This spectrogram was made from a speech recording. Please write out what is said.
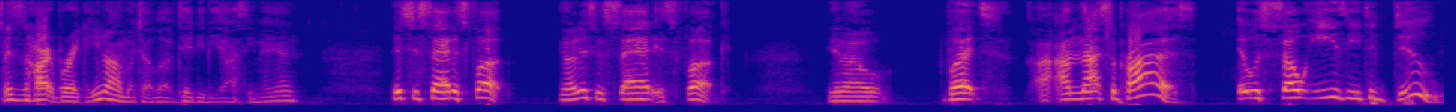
this is heartbreaking. You know how much I love Teddy DiBiase, man. This is sad as fuck. You know, this is sad as fuck. You know, but I- I'm not surprised. It was so easy to do.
